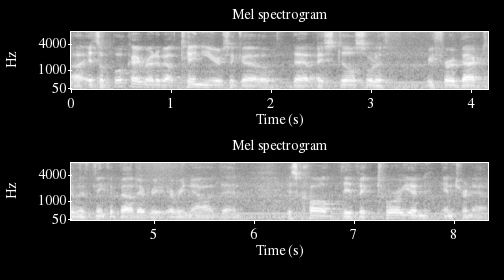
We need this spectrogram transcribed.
Uh, it's a book I read about 10 years ago that I still sort of refer back to and think about every, every now and then. It's called The Victorian Internet.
